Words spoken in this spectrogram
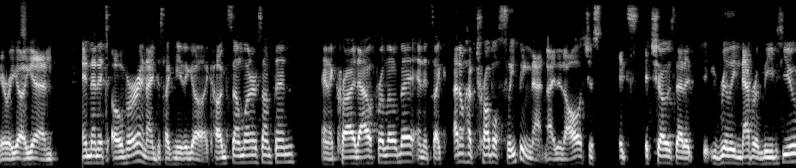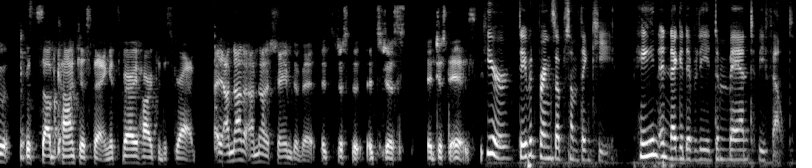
here we go again. And then it's over and I just like need to go like hug someone or something. And I cried out for a little bit and it's like, I don't have trouble sleeping that night at all. It's just, it's, it shows that it, it really never leaves you. The subconscious thing. It's very hard to describe. I, I'm not, I'm not ashamed of it. It's just, it's just, it just is. Here, David brings up something key Pain and negativity demand to be felt.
